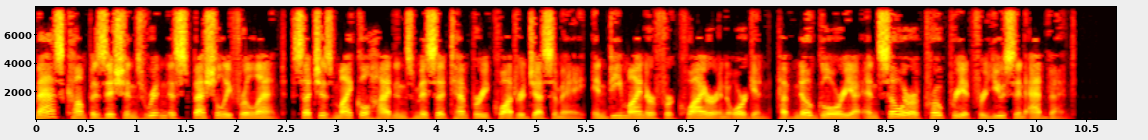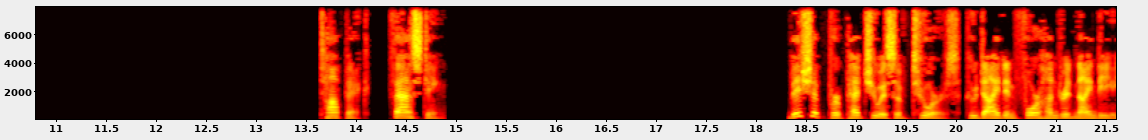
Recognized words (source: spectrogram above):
Mass compositions written especially for Lent, such as Michael Haydn's Missa Tempore Quadragesimae, in D minor for choir and organ, have no Gloria and so are appropriate for use in Advent. Fasting Bishop Perpetuus of Tours, who died in 490,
